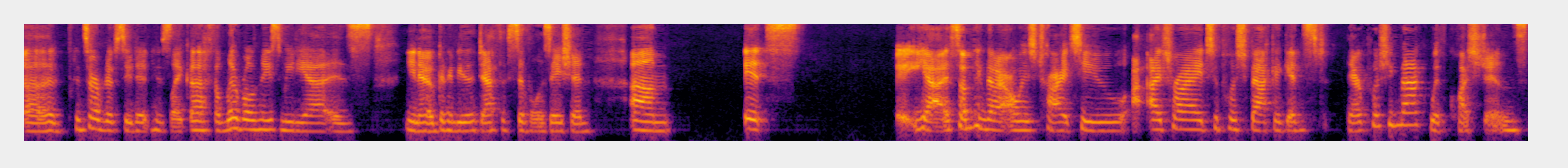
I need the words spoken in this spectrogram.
a conservative student who's like, oh, the liberal news media is, you know, going to be the death of civilization. Um, it's, yeah, it's something that I always try to, I try to push back against their pushing back with questions,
